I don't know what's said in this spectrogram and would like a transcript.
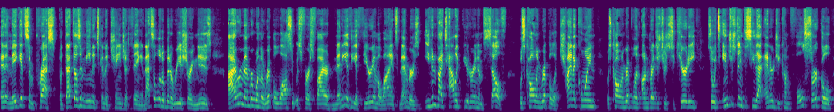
and it may get some press, but that doesn't mean it's going to change a thing. And that's a little bit of reassuring news. I remember when the Ripple lawsuit was first fired, many of the Ethereum Alliance members, even Vitalik Buterin himself, was calling Ripple a China coin, was calling Ripple an unregistered security. So it's interesting to see that energy come full circle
